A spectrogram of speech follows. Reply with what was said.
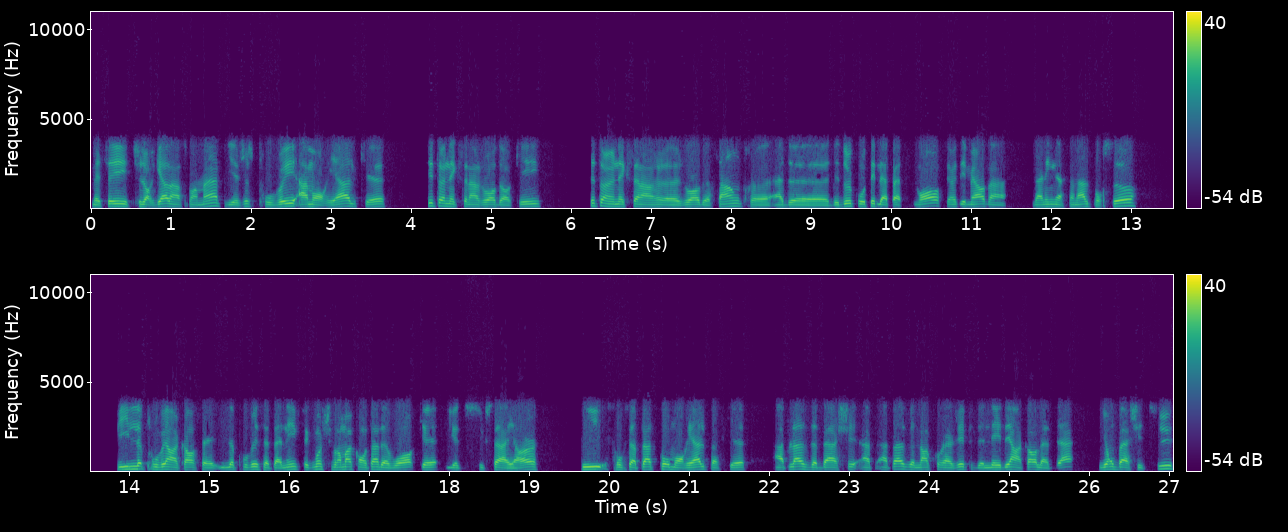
Mais tu sais, tu le regardes en ce moment, puis il a juste prouvé à Montréal que c'est un excellent joueur de hockey, c'est un excellent euh, joueur de centre euh, à de, des deux côtés de la patinoire. C'est un des meilleurs dans, dans la Ligue nationale pour ça. Puis il l'a prouvé encore, il l'a prouvé cette année. Fait que moi, je suis vraiment content de voir qu'il y a du succès ailleurs. Puis je trouve ça plate pour Montréal parce que à place de bâcher, à, place de l'encourager puis de l'aider encore là-dedans, ils ont bâché dessus,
